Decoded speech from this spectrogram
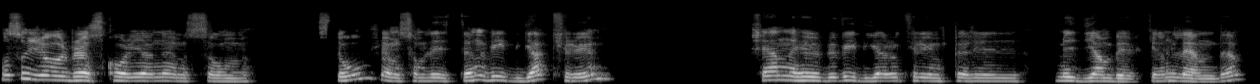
Och så gör bröstkorgen ömsom stor, ömsom liten, vidga, krymp. Känn hur du vidgar och krymper i midjan, buken, länden.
